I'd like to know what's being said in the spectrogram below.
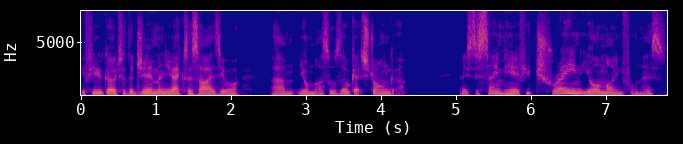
If you go to the gym and you exercise your um, your muscles, they'll get stronger. And it's the same here. If you train your mindfulness,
